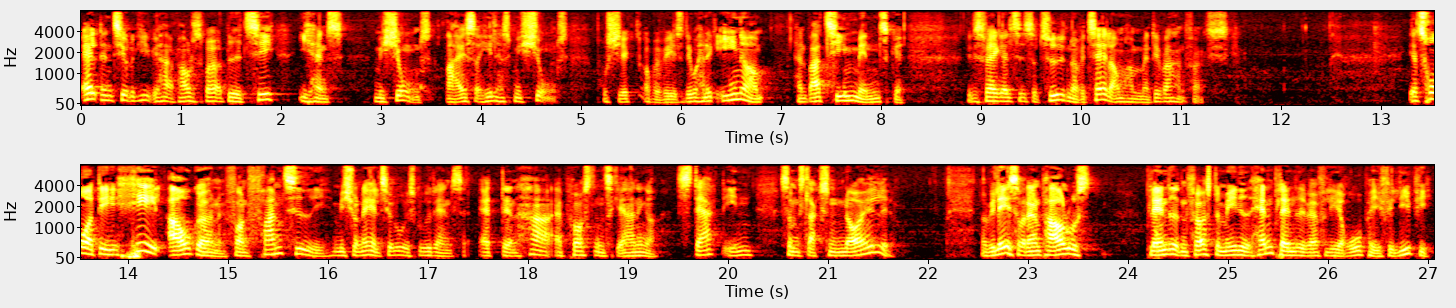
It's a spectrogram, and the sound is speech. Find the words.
al den teologi, vi har i Paulus brev, er blevet til i hans missionsrejser, hele hans missionsprojekt og bevægelse. Det var han ikke enig om. Han var et teammenneske. Det er desværre ikke altid så tydeligt, når vi taler om ham, men det var han faktisk. Jeg tror, at det er helt afgørende for en fremtidig missional teologisk uddannelse, at den har apostlens gerninger stærkt inde som en slags nøgle når vi læser, hvordan Paulus plantede den første menighed, han plantede i hvert fald i Europa, i Filippi,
